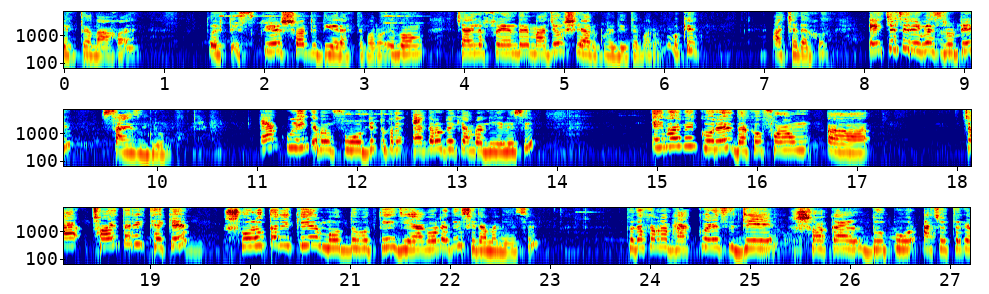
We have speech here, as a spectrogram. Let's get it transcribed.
দেখতে না হয়। তো একটা স্ক্রিনশট দিয়ে রাখতে পারো এবং চাইলে ফ্রেন্ডদের মাঝেও শেয়ার করে দিতে পারো ওকে আচ্ছা দেখো HSC reverse routine science group এক উইক এবং ফোর ডে টোটাল এগারো ডেকে আমরা নিয়ে নিছি। এইভাবে করে দেখো ফ্রম ছয় তারিখ থেকে ষোলো তারিখের মধ্যবর্তী যে এগারোটা দিন সেটা আমরা নিয়েছি। তো দেখো আমরা ভাগ করেছি ডে সকাল, দুপুর আসর থেকে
